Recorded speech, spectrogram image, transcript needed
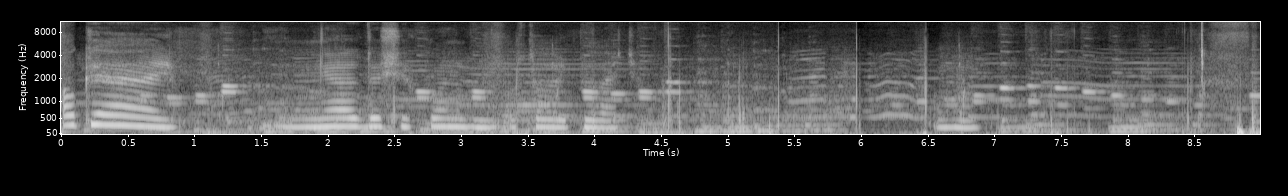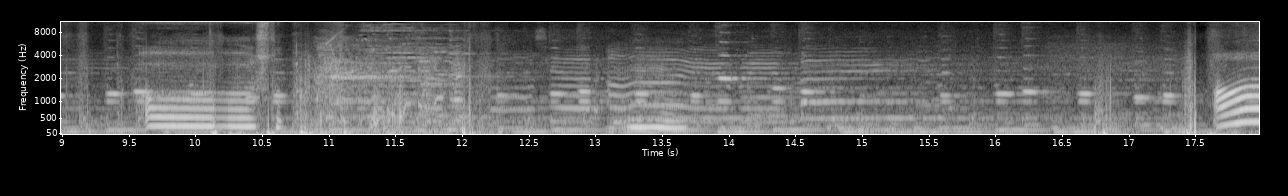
Окей. Я до сих пор не осталось білеті. Угу. О, стоп. А.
